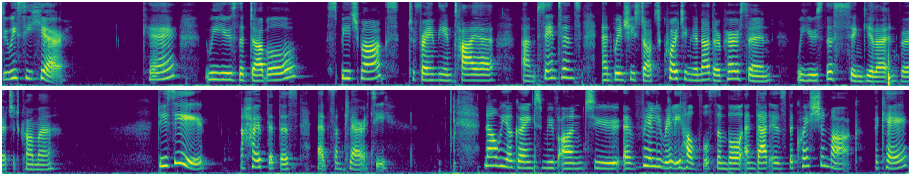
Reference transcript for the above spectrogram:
do we see here? Okay, we use the double speech marks to frame the entire um, sentence, and when she starts quoting another person, we use the singular inverted comma. Do you see? I hope that this adds some clarity. Now we are going to move on to a really, really helpful symbol, and that is the question mark. Okay,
